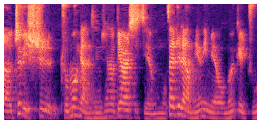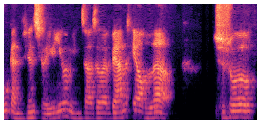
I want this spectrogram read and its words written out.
呃，这里是逐梦感情圈的第二期节目。在这两年里面，我们给逐梦感情圈起了一个英文名叫做 Vanity of Love，是说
